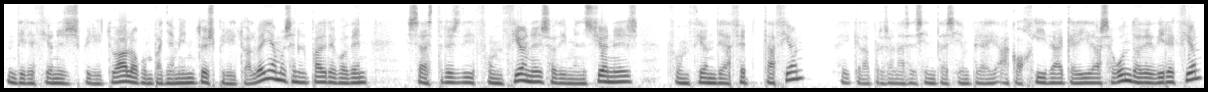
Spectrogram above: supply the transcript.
dirección espiritual o acompañamiento espiritual. Veíamos en el Padre Godén esas tres funciones o dimensiones, función de aceptación, y que la persona se sienta siempre acogida, querida. Segundo, de dirección,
